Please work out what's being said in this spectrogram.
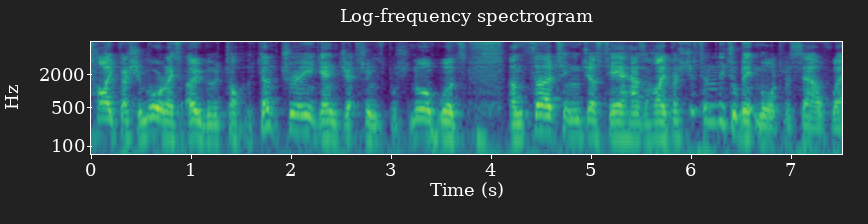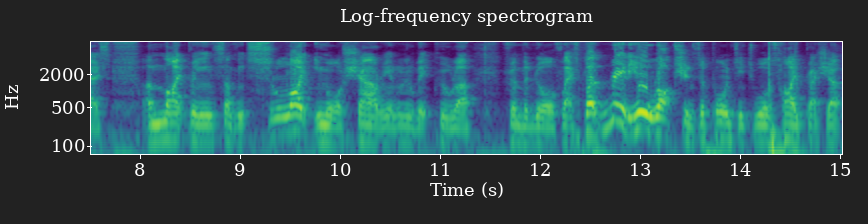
high pressure more or less over the top of the country. Again, jet streams push northwards. And 13 just here has a high pressure just a little bit more to the southwest and might bring in something slightly more showery and a little bit cooler from the northwest. But really, all options are pointing towards high pressure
